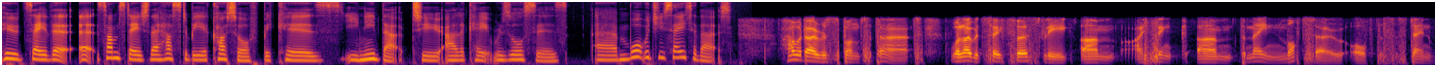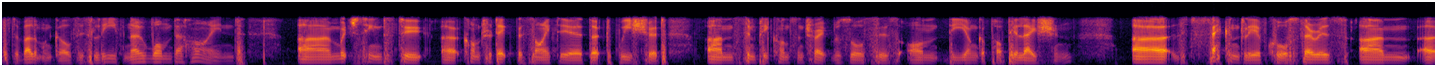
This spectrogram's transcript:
who'd say that at some stage there has to be a cut-off because you need that to allocate resources? Um, what would you say to that? How would I respond to that? Well, I would say, firstly, um, I think um, the main motto of the Sustainable Development Goals is leave no one behind, um, which seems to uh, contradict this idea that we should um, simply concentrate resources on the younger population. Uh, secondly, of course, there is um, uh,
